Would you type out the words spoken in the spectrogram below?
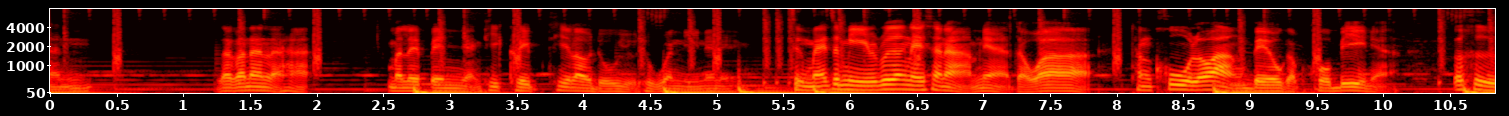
นั้น แล้วก็นั่นแหละฮะ มันเลยเป็นอย่างที่คลิปที่เราดูอยู่ทุกวันนี้นั่นเอง ถึงแม้จะมีเรื่องในสนามเนี่ย แต่ว่าทั้งคู่ระหว่างเบลกับโคบี้เนี่ย ก็คือ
